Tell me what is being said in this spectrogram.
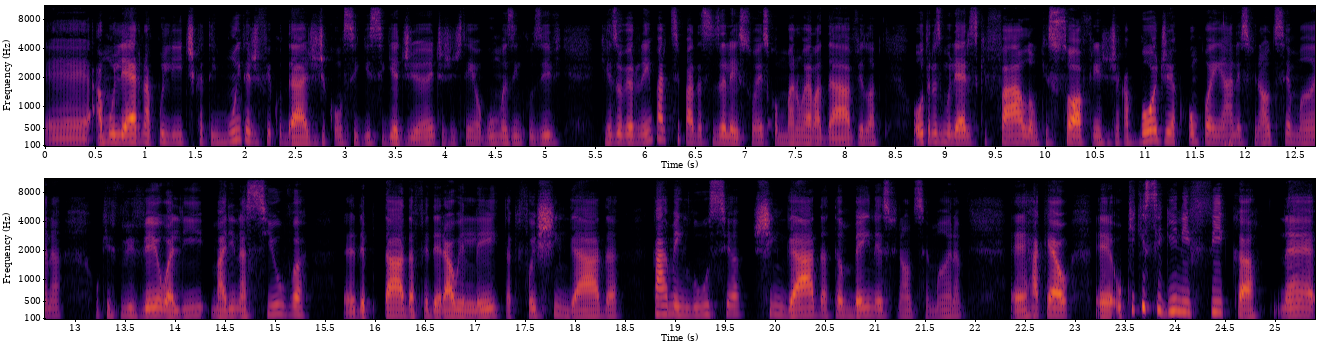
É, a mulher na política tem muita dificuldade de conseguir seguir adiante. A gente tem algumas, inclusive, que resolveram nem participar dessas eleições, como Manuela Dávila. Outras mulheres que falam, que sofrem. A gente acabou de acompanhar nesse final de semana o que viveu ali Marina Silva, é, deputada federal eleita, que foi xingada. Carmen Lúcia, xingada também nesse final de semana. É, Raquel, é, o que, que significa né,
